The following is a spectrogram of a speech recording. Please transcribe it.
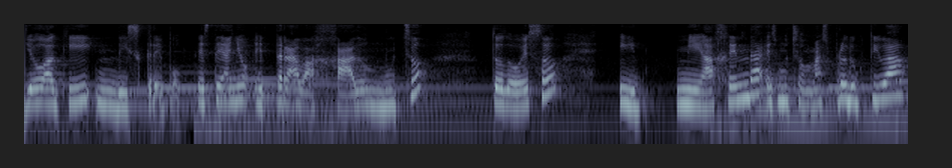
Yo aquí discrepo. Este año he trabajado mucho todo eso y mi agenda es mucho más productiva.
